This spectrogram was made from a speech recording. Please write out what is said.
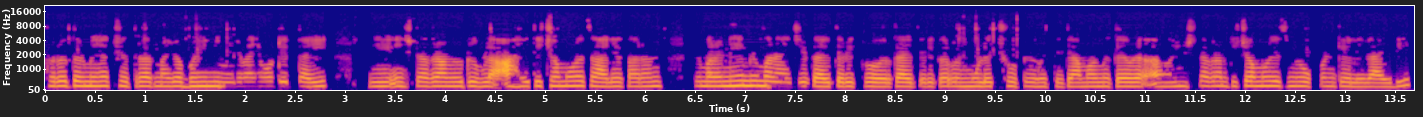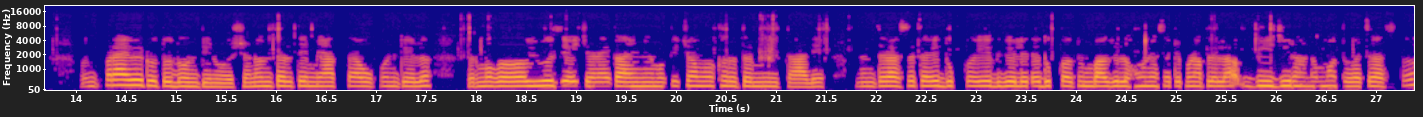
खरं तर मी ह्या क्षेत्रात माझ्या बहिणी म्हणजे माझी मोठी ताई ही इंस्टाग्राम यूट्यूबला आहे. तिच्यामुळेच आले कारण ते मला नेहमी म्हणायचे काहीतरी कर काहीतरी कर. पण मुलं छोटे होते त्यामुळे मी काही इंस्टाग्राम तिच्यामुळेच मी ओपन केलेलं आय डी पण प्रायव्हेट होतं दोन तीन वर्ष. नंतर ते मी आत्ता ओपन केलं तर मग व्ह्यूज यायचे नाही काही नाही. मग तिच्यामुळं खरं तर मी इथं आले. नंतर असं काही दुःख येत गेले त्या दुःखातून बाजूला होण्यासाठी पण आपल्याला बिझी राहणं महत्त्वाचं असतं.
